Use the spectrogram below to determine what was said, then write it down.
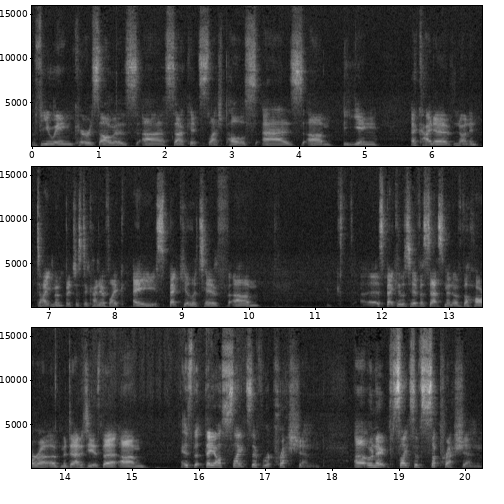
viewing Kurosawa's uh, circuit slash pulse as um, being a kind of not an indictment but just a kind of like a speculative um, a speculative assessment of the horror of modernity is that um, is that they are sites of repression. Uh, or no sites of suppression.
